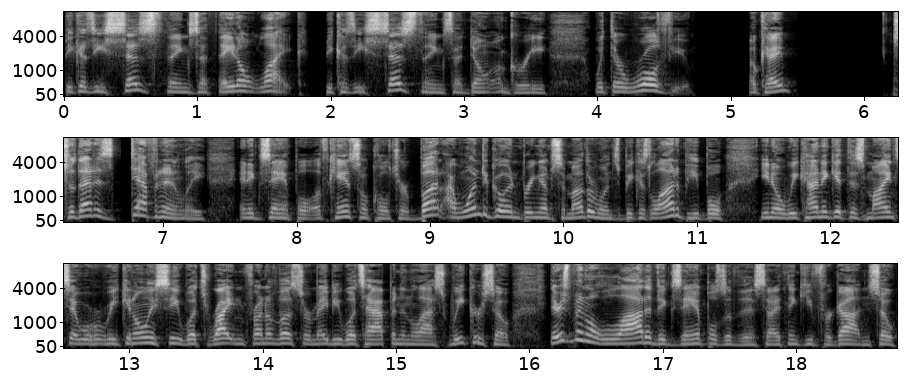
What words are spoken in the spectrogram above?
because he says things that they don't like, because he says things that don't agree with their worldview. Okay. So that is definitely an example of cancel culture. But I wanted to go and bring up some other ones because a lot of people, you know, we kind of get this mindset where we can only see what's right in front of us or maybe what's happened in the last week or so. There's been a lot of examples of this that I think you've forgotten. So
